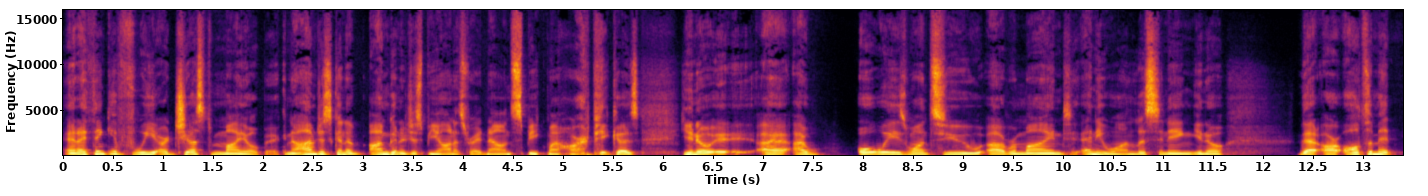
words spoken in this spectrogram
And I think if we are just myopic, now I'm just gonna I'm gonna just be honest right now and speak my heart because, you know, I, I always want to uh, remind anyone listening, you know, that our ultimate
